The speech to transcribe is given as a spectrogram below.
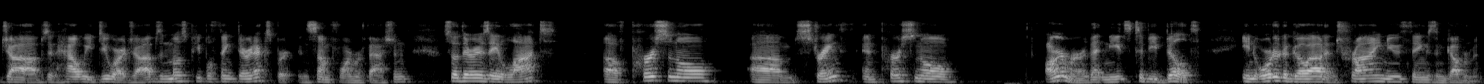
jobs and how we do our jobs and most people think they're an expert in some form or fashion so there is a lot of personal um, strength and personal armor that needs to be built in order to go out and try new things in government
